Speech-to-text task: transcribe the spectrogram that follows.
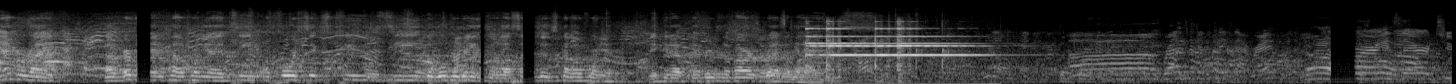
Amorite of Irvine, California, and Team 462Z, the Wolverines of Los Angeles, California, making up members of our Red Alliance. Uh, Red's gonna take that, right? Or is there two?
